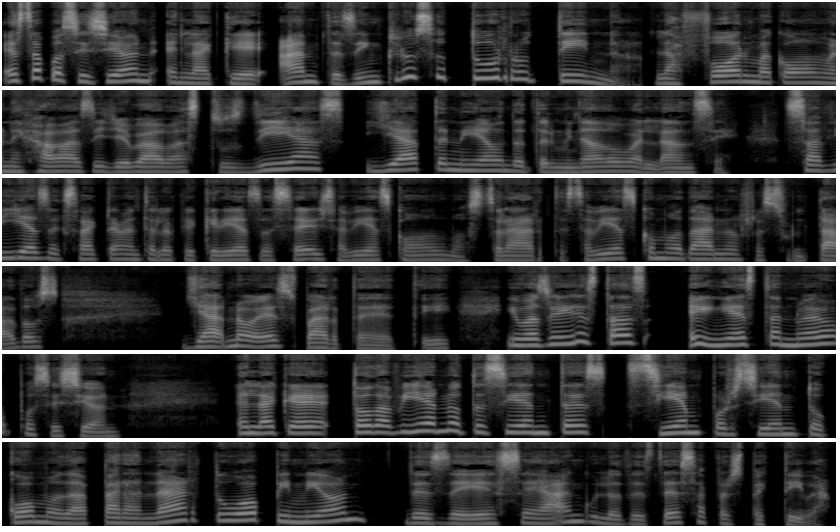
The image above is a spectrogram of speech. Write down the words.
Esta posición en la que antes, incluso tu rutina, la forma como manejabas y llevabas tus días, ya tenía un determinado balance. Sabías exactamente lo que querías hacer, sabías cómo cómo mostrarte, sabías cómo dar los resultados, ya no es parte de ti. Y más bien estás en esta nueva posición en la que todavía no te sientes 100% cómoda para dar tu opinión desde ese ángulo, desde esa perspectiva.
